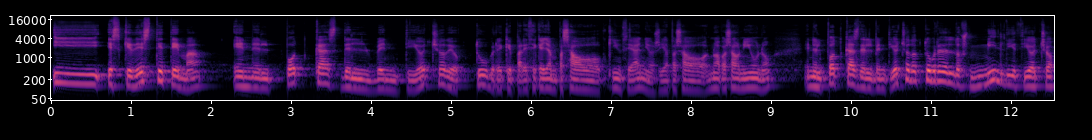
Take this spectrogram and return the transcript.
Y es que de este tema, en el podcast del 28 de octubre, que parece que hayan pasado 15 años y ha pasado, no ha pasado ni uno, en el podcast del 28 de octubre del 2018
